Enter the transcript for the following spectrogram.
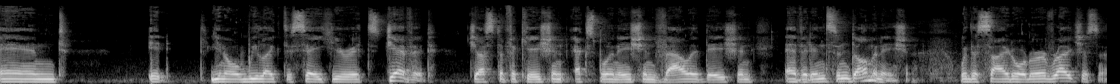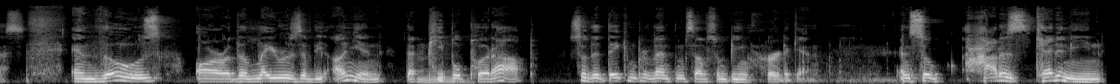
And it, you know, we like to say here it's Jevid justification, explanation, validation, evidence, and domination with a side order of righteousness. And those are the layers of the onion that mm. people put up so that they can prevent themselves from being hurt again. And so, how does ketamine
